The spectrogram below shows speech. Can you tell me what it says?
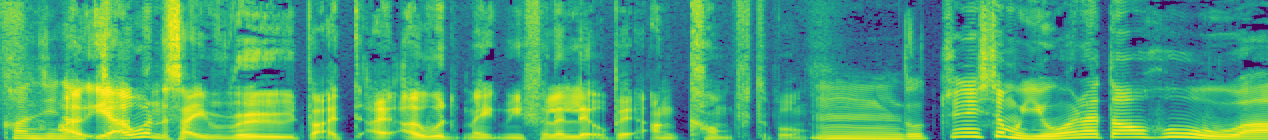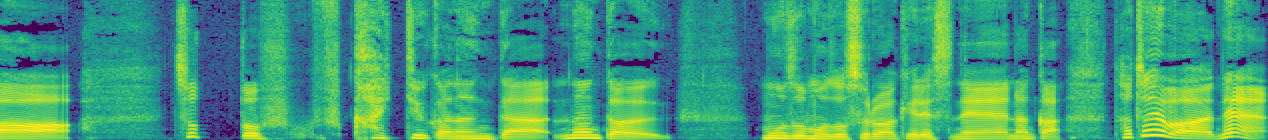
感じにな I, っち yeah, ゃ I う。wouldn't say rude, but I, I, I would make me feel a little bit uncomfortable. うんどっちにしても言われた方はちょっとふ深いっていうかなんかなんかもぞもぞするわけですねなんか例えばね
